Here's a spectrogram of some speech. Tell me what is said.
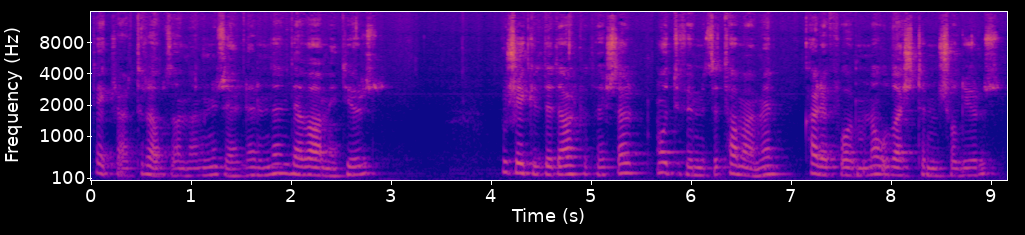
tekrar trabzanların üzerlerinden devam ediyoruz. Bu şekilde de arkadaşlar motifimizi tamamen kare formuna ulaştırmış oluyoruz.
